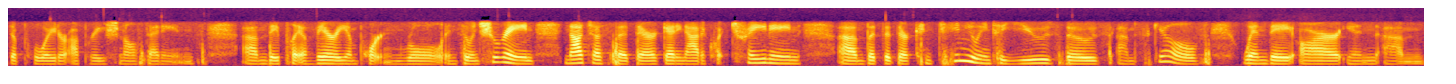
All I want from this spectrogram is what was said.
deployed or operational settings. Um, they play a very important role, and so ensuring not just that they're getting adequate training, um, but that they're continuing to use those um, skills when they are in, um,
